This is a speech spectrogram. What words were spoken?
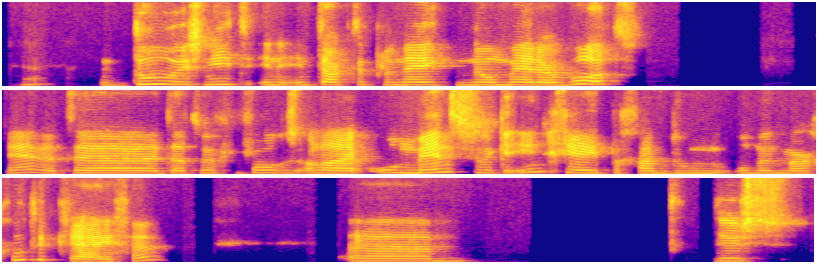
Ja. Het doel is niet een intacte planeet no matter what. Ja, dat, uh, dat we vervolgens allerlei onmenselijke ingrepen gaan doen om het maar goed te krijgen. Um, dus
